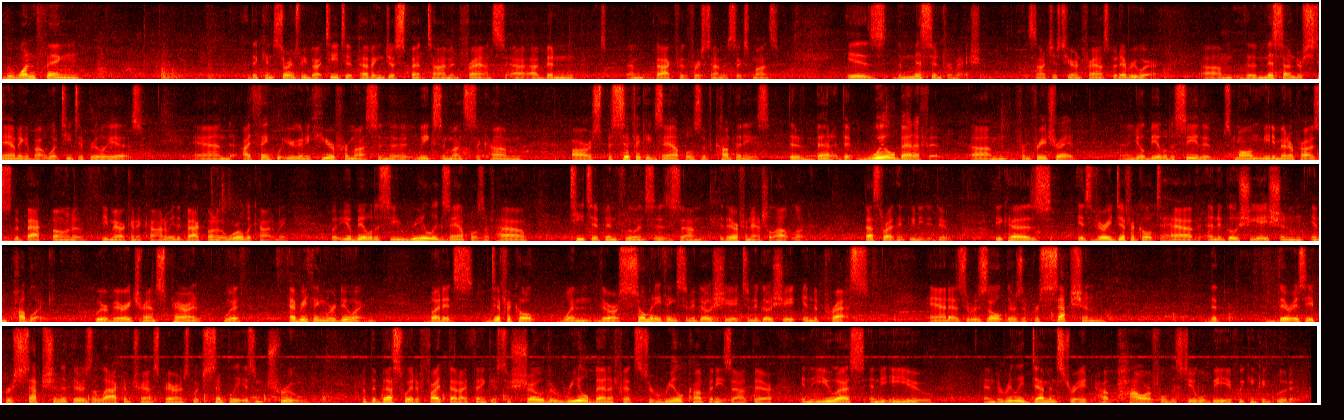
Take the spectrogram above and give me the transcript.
the one thing that concerns me about TTIP, having just spent time in France, I've been I'm back for the first time in six months, is the misinformation. It's not just here in France, but everywhere. Um, the misunderstanding about what TTIP really is. And I think what you're going to hear from us in the weeks and months to come are specific examples of companies that, have been, that will benefit um, from free trade. And you'll be able to see the small and medium enterprises, the backbone of the American economy, the backbone of the world economy, but you'll be able to see real examples of how TTIP influences um, their financial outlook. That's what I think we need to do because it's very difficult to have a negotiation in public. We're very transparent with everything we're doing, but it's difficult when there are so many things to negotiate, to negotiate in the press. And as a result, there's a perception that there is a perception that there's a lack of transparency, which simply isn't true. But the best way to fight that, I think, is to show the real benefits to real companies out there in the US and the EU, and to really demonstrate how powerful this deal will be if we can conclude it.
